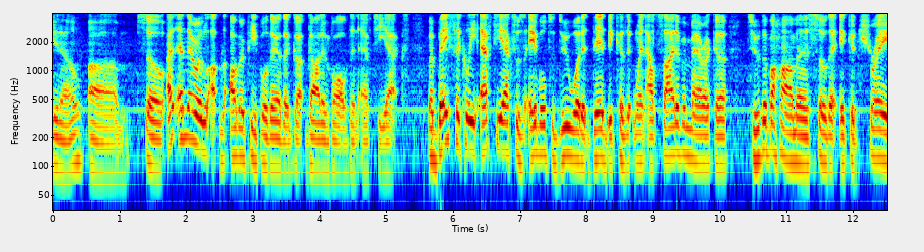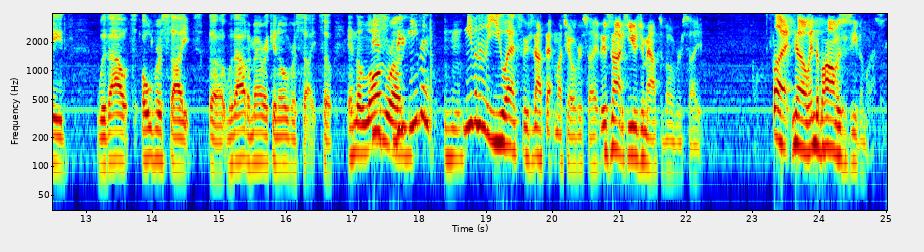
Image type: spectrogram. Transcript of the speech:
You know, um so and, and there were other people there that got got involved in FTX. But basically FTX was able to do what it did because it went outside of America to the Bahamas so that it could trade without oversight, uh, without American oversight. So in the long There's- run, there- even Mhm. even in the U.S., there's not that much oversight. There's not huge amounts of oversight. But no, in the Bahamas, there's even less.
